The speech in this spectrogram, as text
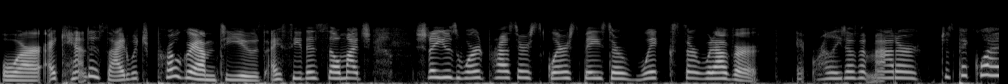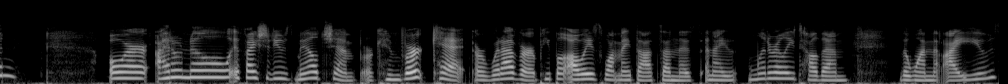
or I can't decide which program to use. I see this so much. Should I use WordPress or Squarespace or Wix or whatever? It really doesn't matter. Just pick one. Or I don't know if I should use MailChimp or ConvertKit or whatever. People always want my thoughts on this, and I literally tell them the one that I use.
